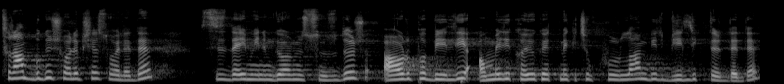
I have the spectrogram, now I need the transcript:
Trump bugün şöyle bir şey söyledi. Siz de eminim görmüşsünüzdür. Avrupa Birliği Amerika'yı yok etmek için kurulan bir birliktir dedi.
